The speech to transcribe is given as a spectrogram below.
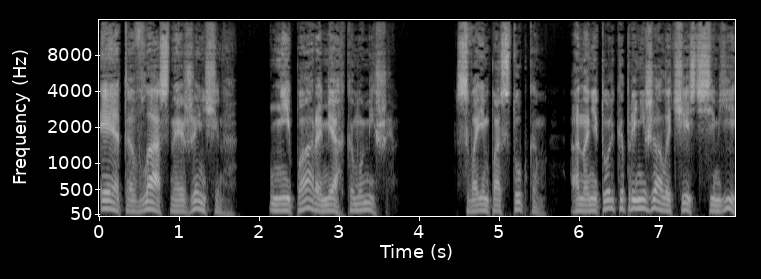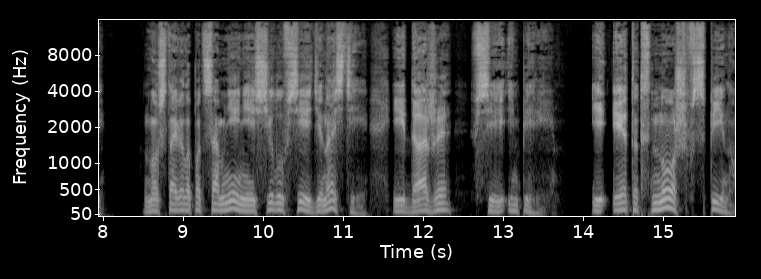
эта властная женщина не пара мягкому Мише. Своим поступком она не только принижала честь семьи, но ставила под сомнение силу всей династии и даже всей империи. И этот нож в спину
